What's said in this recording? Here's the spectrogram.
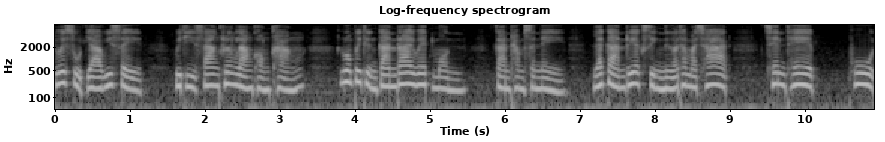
ด้วยสูตรยาวิเศษ วิธีสร้างเครื่องรางของขลัง รวมไปถึงการร่ายเวทมนต์ การทำเสน่ห์ และการเรียกสิ่งเหนือธรรมชาติ เช่นเทพ พูด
